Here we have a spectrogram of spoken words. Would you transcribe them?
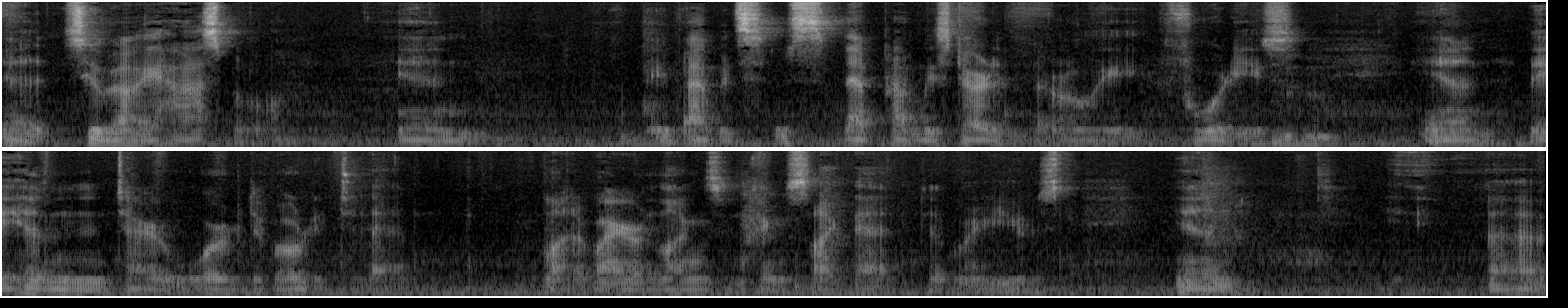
at Sioux Valley Hospital. And I would, that probably started in the early 40s. And they had an entire ward devoted to that a lot of iron lungs and things like that that were used. And uh,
